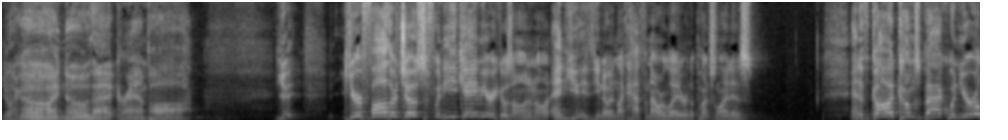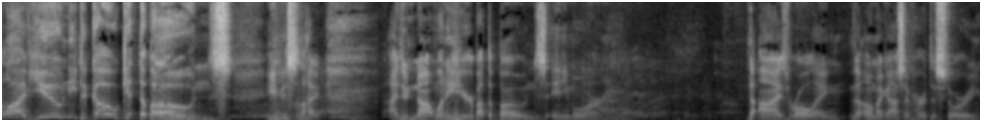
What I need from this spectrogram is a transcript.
You're like, oh, I know that, Grandpa. You, your father Joseph, when he came here, he goes on and on. And you, you know, and like half an hour later, and the punchline is, and if God comes back when you're alive, you need to go get the bones. He's like, I do not want to hear about the bones anymore. The eyes rolling, the oh my gosh, I've heard this story.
